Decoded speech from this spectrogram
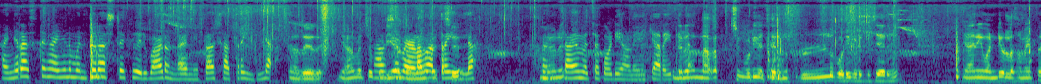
കഴിഞ്ഞ പ്രാവശ്യത്തെ കഴിഞ്ഞതിന് മുന്നത്തെ പ്രാവശ്യത്തേക്ക് ഒരുപാടുണ്ടായിരുന്നു. ഇപ്രാവശ്യം അത്ര ഇല്ല അതെ അതെ. ഞാൻ വെച്ച കൊടിയാട്ടോ അത്ര ഇല്ല ഇച്ചായം വെച്ച കൊടിയാണ് എനിക്കറിയത്തില്ല. ഇതിനകത്ത് നിറച്ചും കൊടി വെച്ചായിരുന്നു. ഫുള്ള് കൊടി പിടിപ്പിച്ചായിരുന്നു. ഞാൻ ഈ വണ്ടിയുള്ള സമയത്ത്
